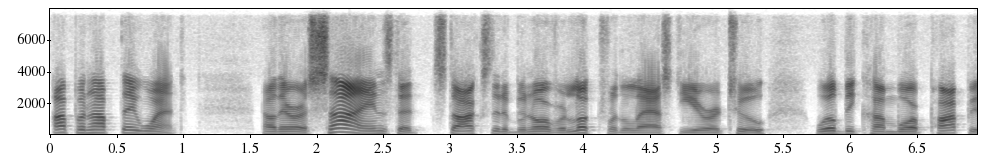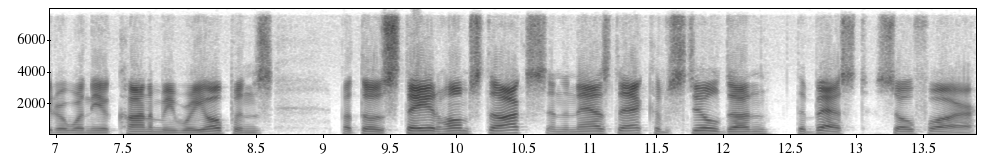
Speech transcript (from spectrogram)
Up and up they went. Now, there are signs that stocks that have been overlooked for the last year or two will become more popular when the economy reopens, but those stay at home stocks and the NASDAQ have still done the best so far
